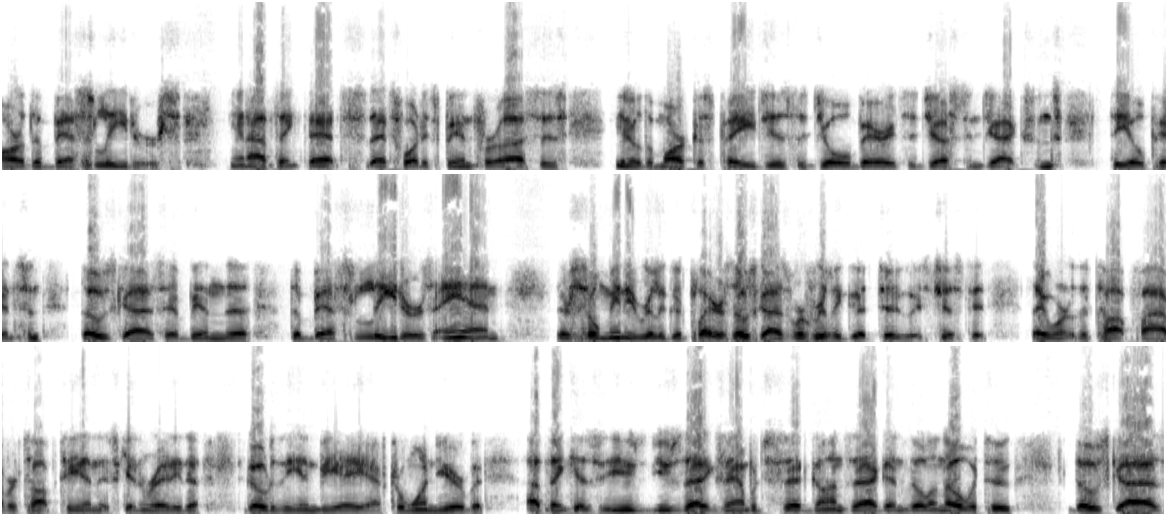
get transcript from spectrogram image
are the best leaders. And I think that's that's what it's been for us is, you know, the Marcus Paiges, the Joel Berrys, the Justin Jacksons, Theo Pinson. Those guys have been the the best leaders and there's so many really good players. Those guys were really good too. It's just that they weren't the top five or top ten that's getting ready to go to the NBA after one year. But I think as you use that example you said, Gonzaga and Villanova too, those guys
